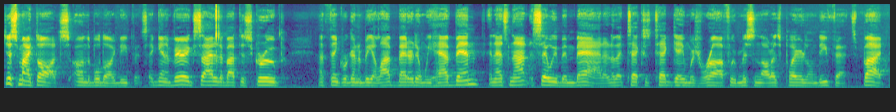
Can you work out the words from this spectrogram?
Just my thoughts on the Bulldog defense. Again, I'm very excited about this group. I think we're going to be a lot better than we have been, and that's not to say we've been bad. I know that Texas Tech game was rough. We we're missing all those players on defense, but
